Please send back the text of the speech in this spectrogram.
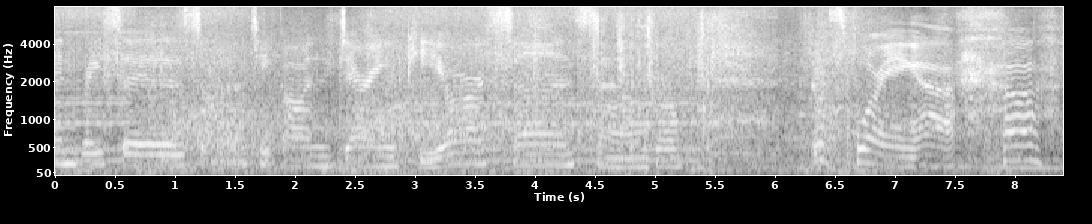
win races. Take on daring PR, Sun, Sound, go, go exploring. Ah,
